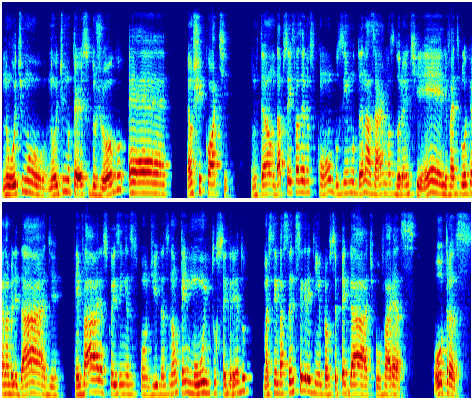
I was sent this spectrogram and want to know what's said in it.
no último, no último terço do jogo é, é um chicote. Então dá pra você ir fazendo os combos e ir mudando as armas durante ele, vai desbloqueando a habilidade. Tem várias coisinhas escondidas, não tem muito segredo, mas tem bastante segredinho para você pegar, tipo, várias outras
